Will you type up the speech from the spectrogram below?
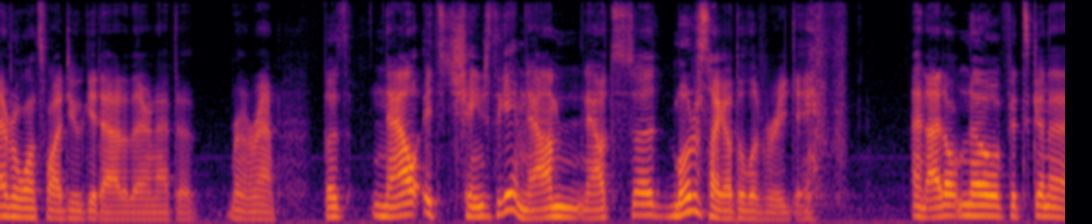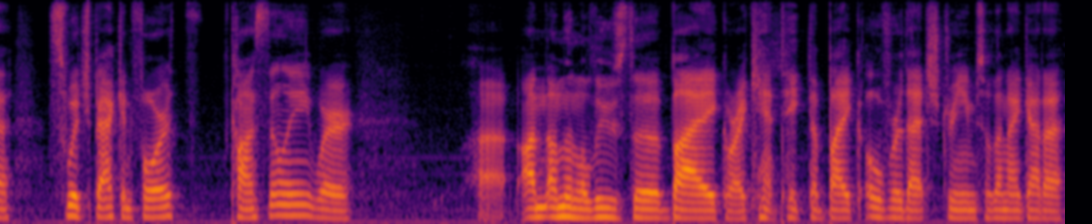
every once in a while I do get out of there and I have to run around. But now it's changed the game. Now I'm now it's a motorcycle delivery game. and I don't know if it's gonna switch back and forth constantly where uh, I'm, I'm gonna lose the bike or I can't take the bike over that stream so then I gotta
